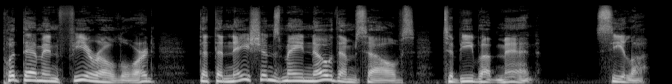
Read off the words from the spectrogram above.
Put them in fear, O Lord, that the nations may know themselves to be but men. Selah.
